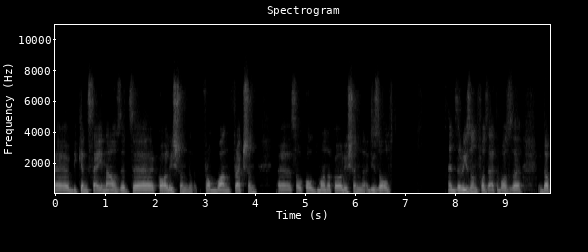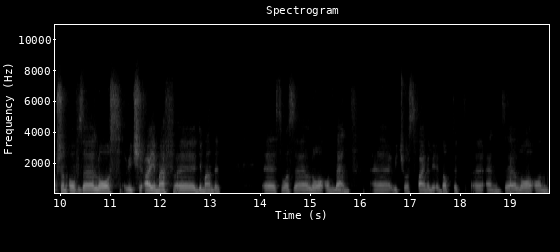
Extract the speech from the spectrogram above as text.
Uh, we can say now that the coalition from one fraction, so-called mono coalition, dissolved. And the reason for that was the adoption of the laws which IMF uh, demanded. Uh, it was a law on land, uh, which was finally adopted, uh, and the law on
